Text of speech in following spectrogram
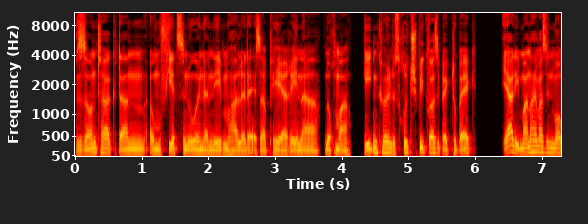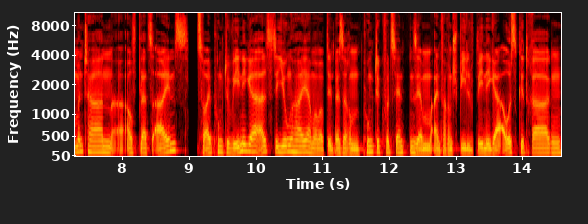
Sonntag dann um 14 Uhr in der Nebenhalle der SAP Arena nochmal gegen Köln, das Rückspiel quasi back-to-back. -back. Ja, die Mannheimer sind momentan äh, auf Platz eins, zwei Punkte weniger als die Junghaie, haben aber den besseren Punktequotienten. Sie haben einfach ein Spiel weniger ausgetragen,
